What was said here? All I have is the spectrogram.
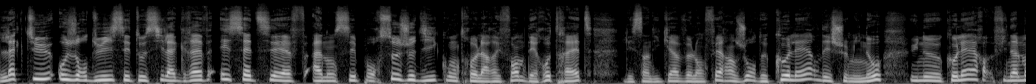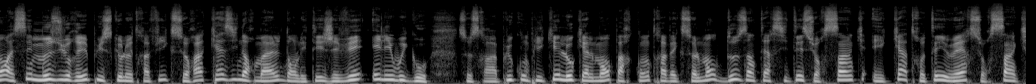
L'actu aujourd'hui, c'est aussi la grève SNCF annoncée pour ce jeudi contre la réforme des retraites. Les syndicats veulent en faire un jour de colère des cheminots, une colère finalement assez mesurée puisque le trafic sera quasi normal dans les TGV et les Ouigo. Ce sera plus compliqué localement par contre avec seulement deux intercités sur 5 et 4 TER sur 5.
